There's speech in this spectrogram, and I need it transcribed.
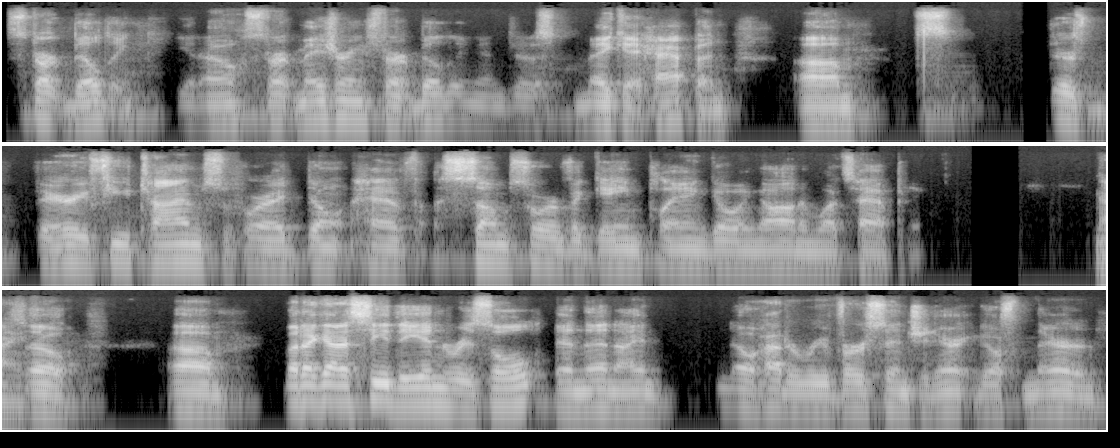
start building, you know, start measuring, start building and just make it happen. Um, there's very few times where I don't have some sort of a game plan going on and what's happening. Nice. So, um, but I got to see the end result and then I know how to reverse engineer it and go from there and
